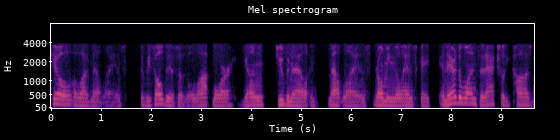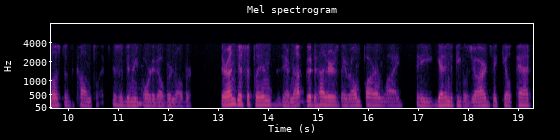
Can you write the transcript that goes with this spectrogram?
kill a lot of mountain lions, the result is there's a lot more young, juvenile, and mountain lions roaming the landscape. And they're the ones that actually cause most of the conflicts. This has been mm-hmm. reported over and over. They're undisciplined. They're not good hunters. They roam far and wide. They get into people's yards. They kill pets.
